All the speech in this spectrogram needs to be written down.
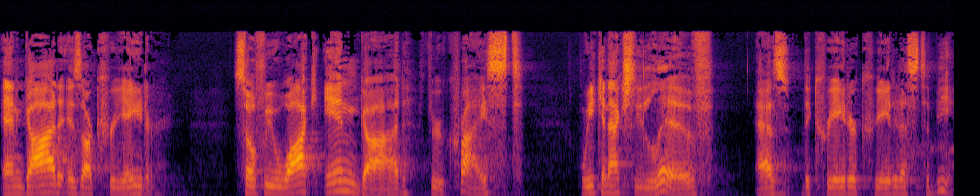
and God is our creator. So if we walk in God through Christ, we can actually live as the creator created us to be.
